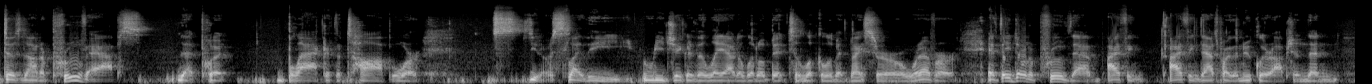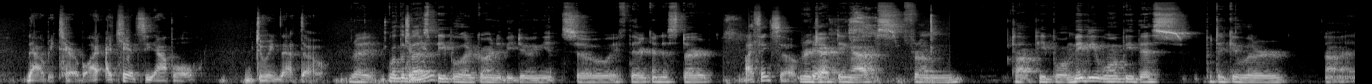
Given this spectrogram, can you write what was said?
does not approve apps that put black at the top or you know slightly rejigger the layout a little bit to look a little bit nicer or whatever. If they don't approve them i think i think that's probably the nuclear option then that would be terrible. I, I can't see apple doing that though. Right. Well the Can best you? people are going to be doing it so if they're going to start i think so. rejecting yeah. apps from top people maybe it won't be this particular uh,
